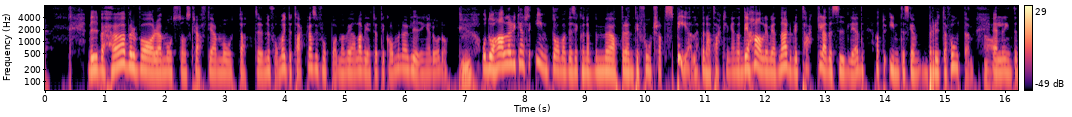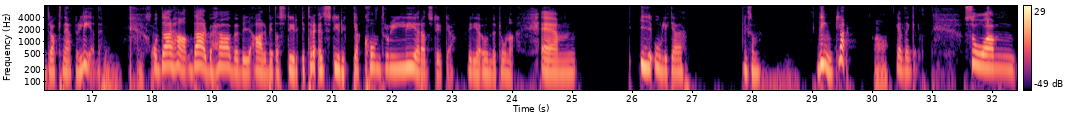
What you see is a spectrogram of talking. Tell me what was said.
Vi behöver vara motståndskraftiga mot att, eh, nu får man ju inte tacklas i fotboll, men vi alla vet ju att det kommer några glidningar då och då. Mm. Och då handlar det kanske inte om att vi ska kunna bemöta den till fortsatt spel, den här tacklingen. utan Det handlar med att när du blir tacklad i sidled, att du inte ska bryta foten Ja, eller inte dra knät ur led. exakt. Och där, där behöver vi arbeta styrketrä- eh, styrka, kontrollerad styrka, vill jag undertona, ehm, i olika liksom, vinklar Ja. helt enkelt. Så um,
